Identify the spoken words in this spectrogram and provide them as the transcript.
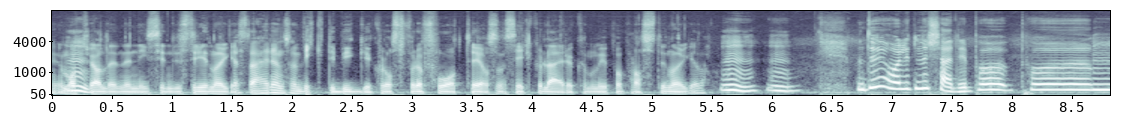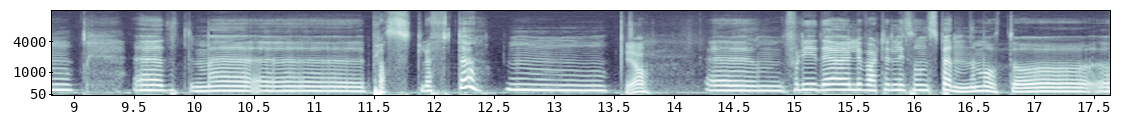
mm. materialgjenvinningsindustri i Norge. Så det er en sånn viktig byggekloss for å få til også en sirkulær økonomi på plast i Norge. Mm, mm. Men du, jeg var litt nysgjerrig på, på um, dette med uh, plastløftet. Mm. Ja. Uh, fordi det har vært en litt sånn spennende måte å, å,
